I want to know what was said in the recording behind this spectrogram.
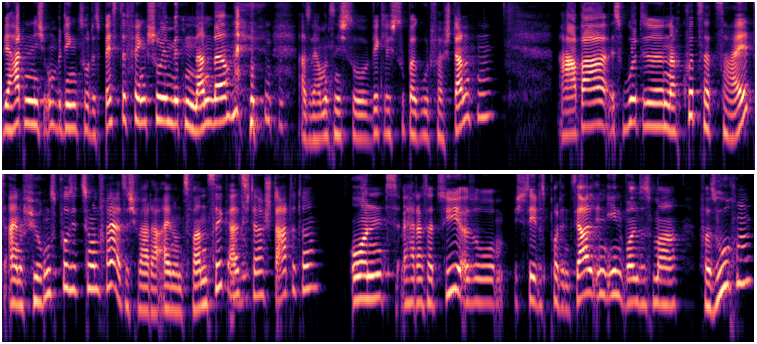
Wir hatten nicht unbedingt so das beste Feng Shui miteinander. also wir haben uns nicht so wirklich super gut verstanden. Aber es wurde nach kurzer Zeit eine Führungsposition frei. Also ich war da 21, als mhm. ich da startete. Und er hat dann gesagt, Sie, also ich sehe das Potenzial in Ihnen, wollen Sie es mal versuchen.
